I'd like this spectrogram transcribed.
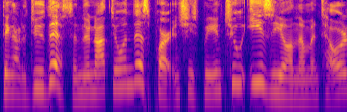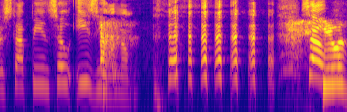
they got to do this, and they're not doing this part, and she's being too easy on them, and tell her to stop being so easy on them. so, He was.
